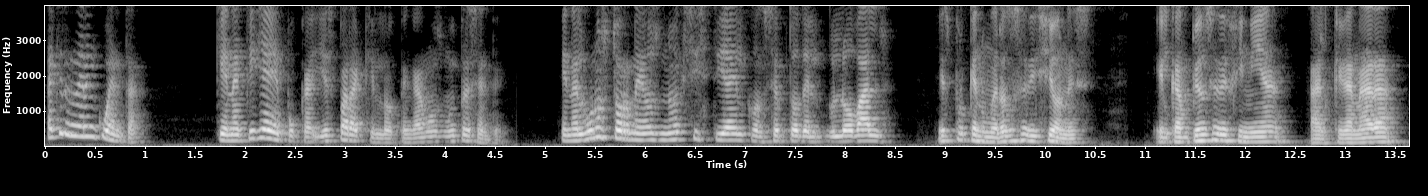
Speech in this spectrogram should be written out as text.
Hay que tener en cuenta que en aquella época, y es para que lo tengamos muy presente, en algunos torneos no existía el concepto del global. Es porque en numerosas ediciones el campeón se definía al que ganara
